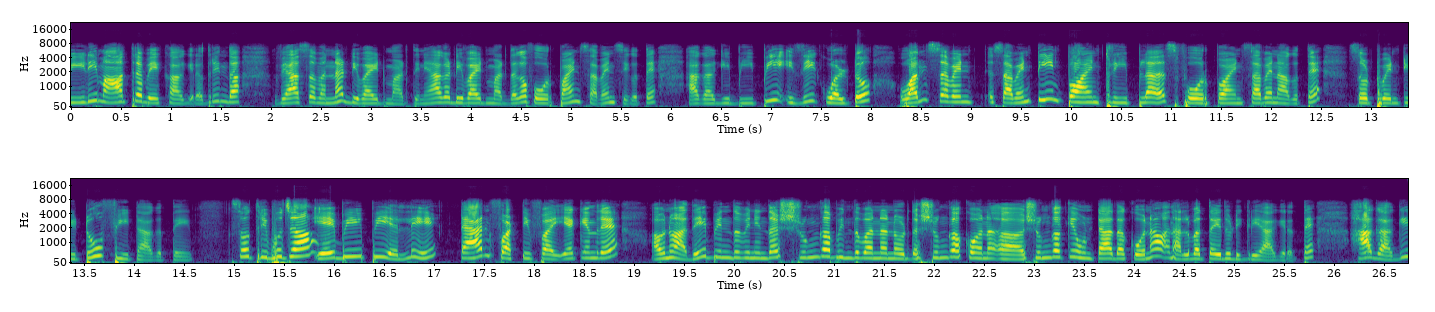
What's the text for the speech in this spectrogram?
ಬಿ ಡಿ ಮಾತ್ರ ಬೇಕಾಗಿರೋದ್ರಿಂದ ವ್ಯಾಸವನ್ನು ಡಿವೈಡ್ ಮಾಡ್ತೀನಿ. ಆಗ ಡಿವೈಡ್ ಮಾಡಿದಾಗ ಫೋರ್ ಪಾಯಿಂಟ್ ಸೆವೆನ್ ಸಿಗುತ್ತೆ. ಹಾಗಾಗಿ B P is equal to one seven seventeen point three plus four point seven ಆಗುತ್ತೆ. ಸೊ ಟ್ವೆಂಟಿ ಟೂ ಫೀಟ್ ಆಗುತ್ತೆ. ಸೊ ತ್ರಿಭುಜ ಎ ಬಿ ಪಿಯಲ್ಲಿ ಟ್ಯಾನ್ ಫಾರ್ಟಿ ಫೈ ಯಾಕೆಂದರೆ ಅವನು ಅದೇ ಬಿಂದುವಿನಿಂದ ಶೃಂಗ ಬಿಂದುವನ್ನು ನೋಡಿದ. ಶೃಂಗ ಕೋನ ಶೃಂಗಕ್ಕೆ ಉಂಟಾದ ಕೋನ ನಲವತ್ತೈದು ಡಿಗ್ರಿ ಆಗಿರುತ್ತೆ. ಹಾಗಾಗಿ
